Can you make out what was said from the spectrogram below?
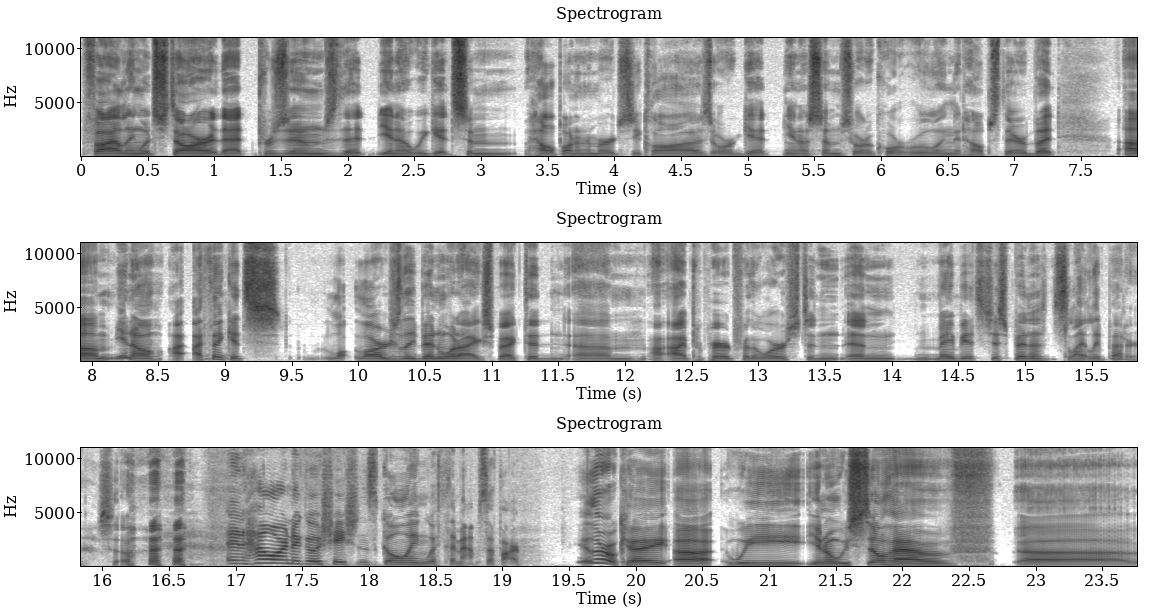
filing would start. That presumes that you know we get some help on an emergency clause or get you know some sort of court ruling that helps there. But um, you know, I, I think it's l- largely been what I expected. Um, I, I prepared for the worst, and and maybe it's just been a slightly better. So. And how are negotiations going with the map so far? Yeah, they're okay. Uh, we, you know, we still have, uh,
